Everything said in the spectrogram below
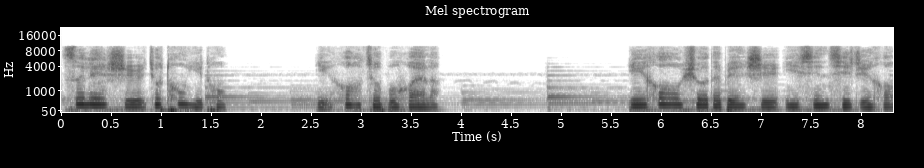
撕裂时就痛一痛。以后就不会了。以后说的便是一星期之后。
